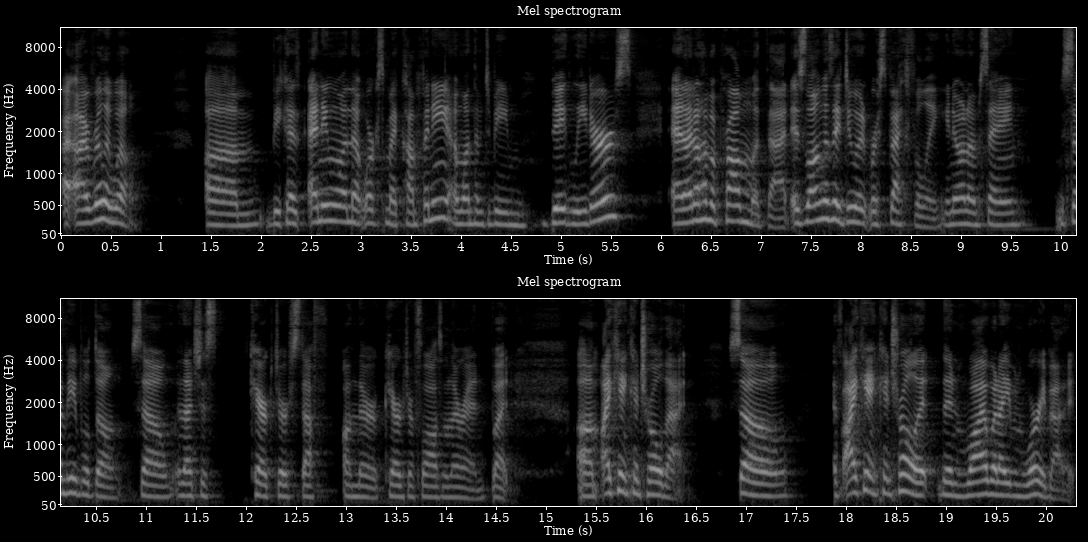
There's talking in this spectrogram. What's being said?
I, I really will. Um, because anyone that works my company, I want them to be big leaders. And I don't have a problem with that as long as they do it respectfully. You know what I'm saying? Some people don't. So, and that's just character stuff on their character flaws on their end. But um, I can't control that. So if I can't control it, then why would I even worry about it?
